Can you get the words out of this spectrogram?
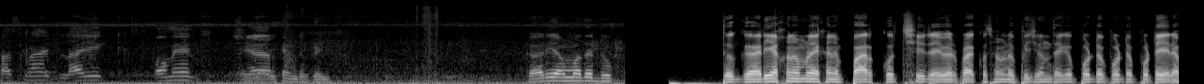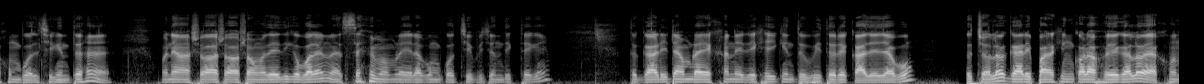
subscribe like comment share ঢুকেই। গাড়ি আমাদের ঢুক তো গাড়ি এখন আমরা এখানে পার্ক করছি ড্রাইভার পার্ক করছি আমরা পিছন থেকে পোটে পোটে পোটে এরকম বলছি কিন্তু হ্যাঁ? মানে আসো আসো আসো আমাদের এদিকে বলে না সেম আমরা এরকম করছি পিছন দিক থেকে। তো গাড়িটা আমরা এখানে রেখেই কিন্তু ভিতরে কাজে যাব। তো চলো গাড়ি পার্কিং করা হয়ে গেল এখন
